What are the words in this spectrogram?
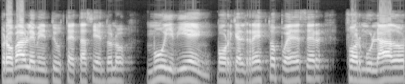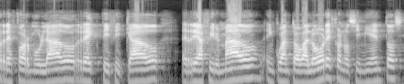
probablemente usted está haciéndolo muy bien, porque el resto puede ser formulado, reformulado, rectificado, reafirmado en cuanto a valores, conocimientos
